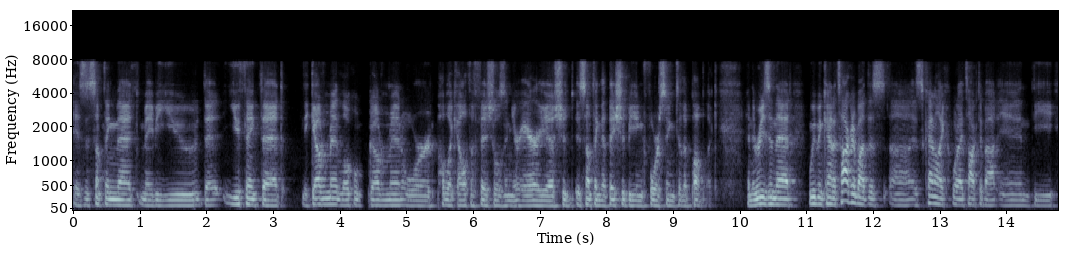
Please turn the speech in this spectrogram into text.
is this something that maybe you that you think that the government, local government, or public health officials in your area should is something that they should be enforcing to the public. And the reason that we've been kind of talking about this uh, is kind of like what I talked about in the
